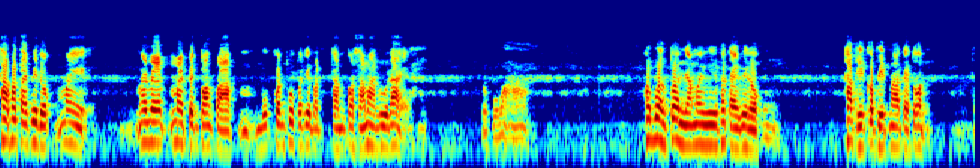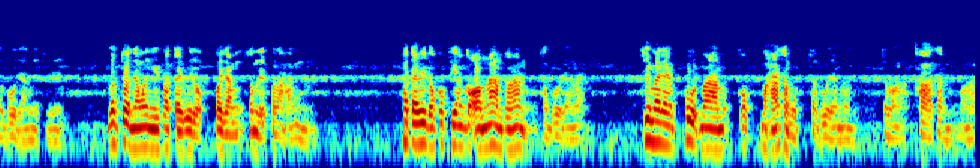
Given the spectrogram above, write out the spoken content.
ถ้าพระไตรปิฎกไม่ไม่ไม่ไม่เป็นกองปราบบุคคลผู้ปฏิบัติธรรมก็สามารถรู้ได้หลวงปู่มหาเพราะเบื้องต้นยังไม่มีพระไตรปิฎกถ้าผิดก็ผิดมาแต่ต้นท่านพูดอย่างนี้เบื้องต้นยังไม่มีพระไตรปิฎกก็ยังสำเร็จพระอรหันต์พระไตรปิฎกก็เพียงก็ออมน้ำเท่านั้นท่านพูดอย่างนั้น ที่ไม่ได้พูดมาก็มหาสมุทรท่านพูดอย่างนั้นจะมาฆ่าท่านมหา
